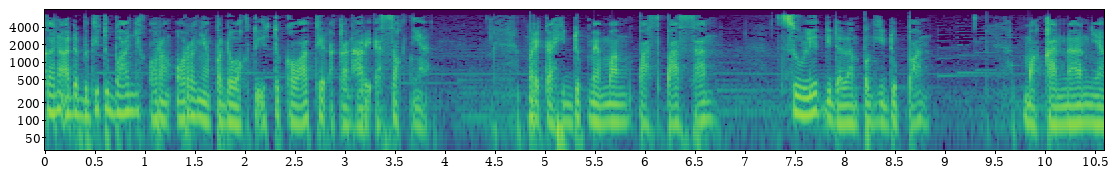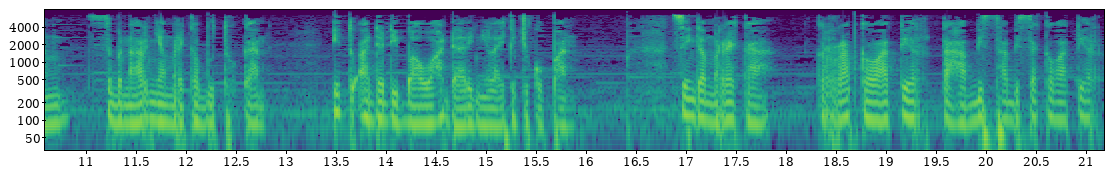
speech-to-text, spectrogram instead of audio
Karena ada begitu banyak orang-orang yang pada waktu itu khawatir akan hari esoknya. Mereka hidup memang pas-pasan, sulit di dalam penghidupan. Makanan yang sebenarnya mereka butuhkan itu ada di bawah dari nilai kecukupan. Sehingga mereka kerap khawatir, tak habis-habisnya khawatir,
